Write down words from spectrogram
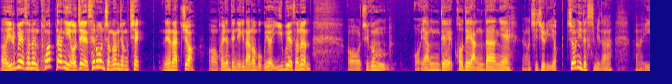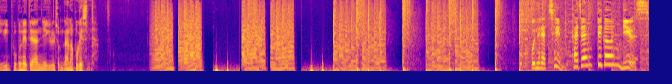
어, 일부에서는 통합당이 어제 새로운 정강정책 내놨죠. 어, 관련된 얘기 나눠보고요. 2부에서는 어, 지금 어, 양대 거대 양당의 어, 지지율이 역전이 됐습니다. 아, 이 부분에 대한 얘기를 좀 나눠보겠습니다. 오늘 아침 가장 뜨거운 뉴스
